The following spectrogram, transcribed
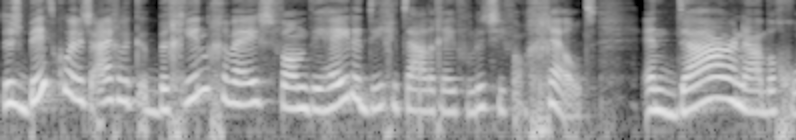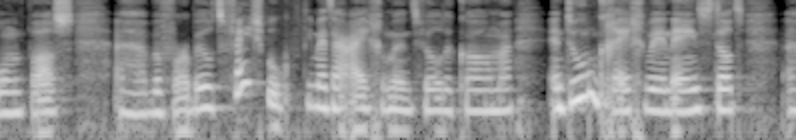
Dus Bitcoin is eigenlijk het begin geweest van die hele digitale revolutie van geld. En daarna begon pas eh, bijvoorbeeld Facebook, die met haar eigen munt wilde komen. En toen kregen we ineens dat eh,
